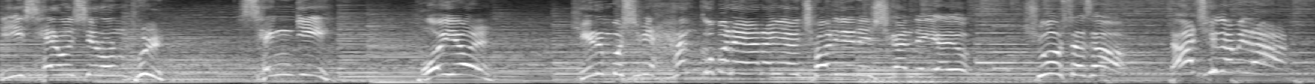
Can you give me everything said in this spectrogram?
이 새로운 새로운 불, 생기, 보혈, 기름 부심이 한꺼번에 하나님의 전이 되는 시간 되게 하여 주옵소서. 다 치갑니다.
